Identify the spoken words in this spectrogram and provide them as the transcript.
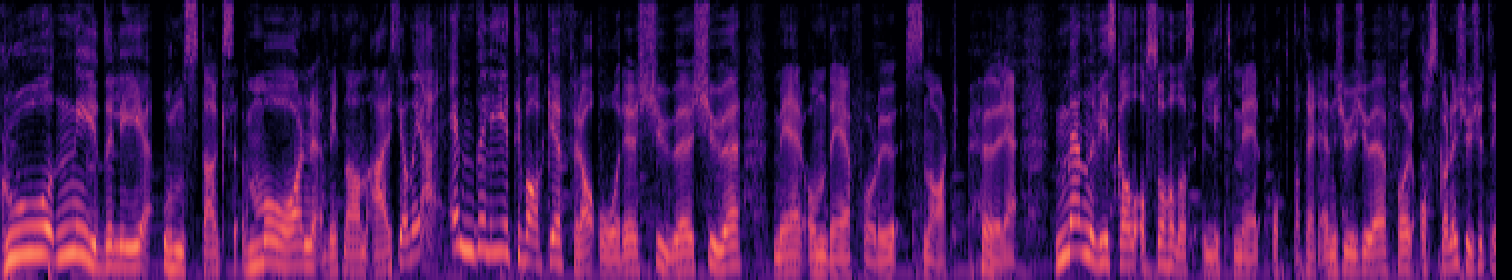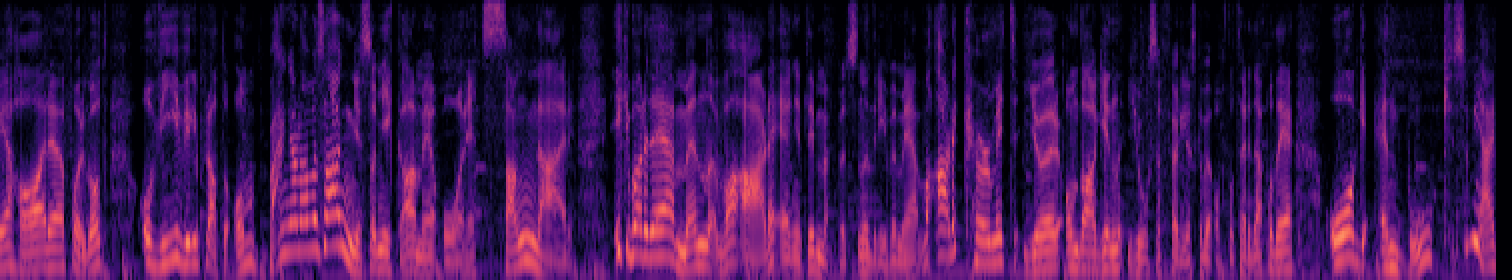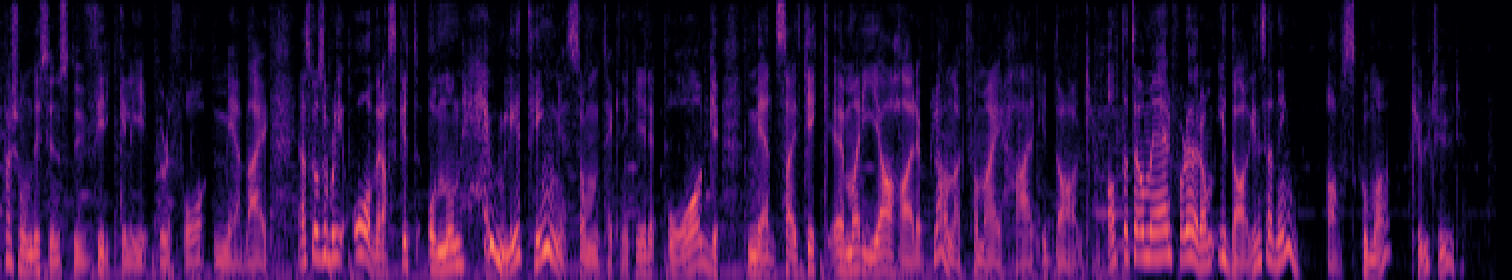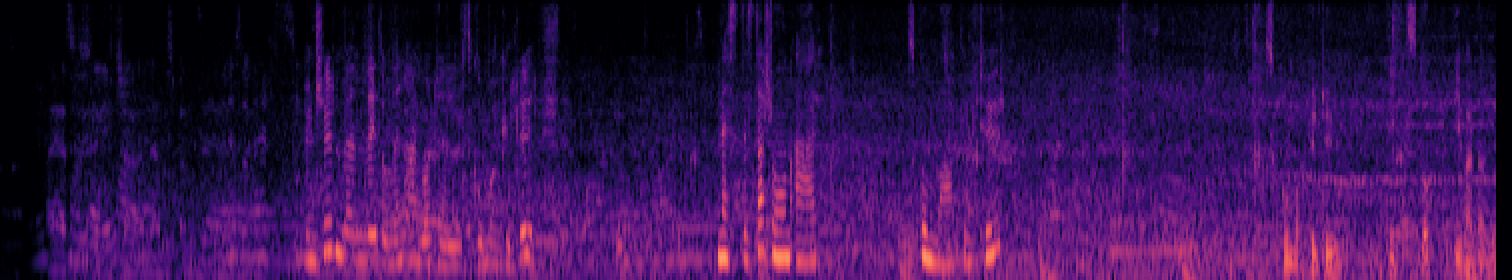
God, nydelig onsdagsmorgen. Mitt navn er Stian, og jeg er endelig tilbake fra året 2020. Mer om det får du snart høre. Men vi skal også holde oss litt mer oppdatert enn 2020, for Oscarene 2023 har foregått, og vi vil prate om bangeren av en sang som gikk av med årets sang der. Ikke bare det, men hva er det egentlig Muppetsene driver med? Hva er det Kermit gjør om dagen? Jo, selvfølgelig skal vi oppdatere deg på det. Og en bok som jeg personlig syns du virkelig burde få med deg. Jeg skal også bli overrasket om noen hemmelige ting som tekniker og medsidekick Maria har planlagt for meg her i dag. Alt dette og mer får du høre om i dagens sending av Skumma kultur. Unnskyld, men vet du om denne går til Skumma kultur? Neste stasjon er Skumma kultur. Skumma kultur. Ditt stopp i hverdagen.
